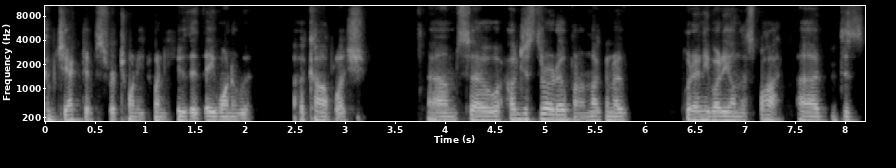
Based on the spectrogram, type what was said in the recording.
objectives for 2022 that they want to accomplish. Um, so I'll just throw it open. I'm not going to put anybody on the spot. Uh, does,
